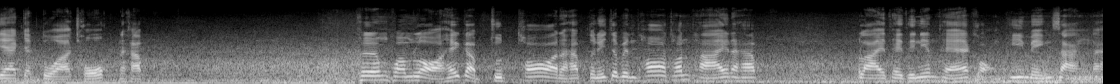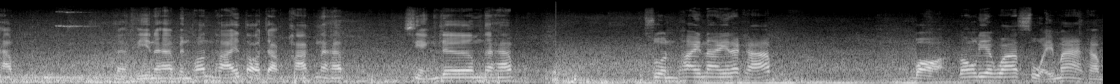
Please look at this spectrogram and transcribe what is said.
แยกจากตัวโชคนะครับ เพิ่มความหล่อให้กับชุดท่อนะครับ ตัวนี้จะเป็นท่อท่อนท้ายนะครับ ปลายไทเทเนียมแท้ของพี่เม้งสั่งนะครับ แบบนี้นะฮะเป็นท่อนท้ายต่อจากพักนะครับ เสียงเดิมนะครับ ส่วนภายในนะครับเบาะต้องเรียกว่าสวยมากครับ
